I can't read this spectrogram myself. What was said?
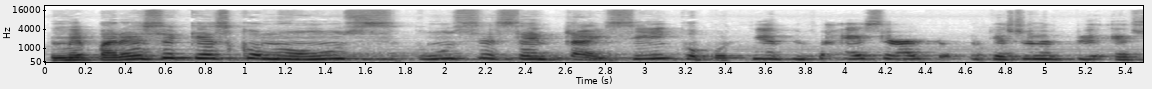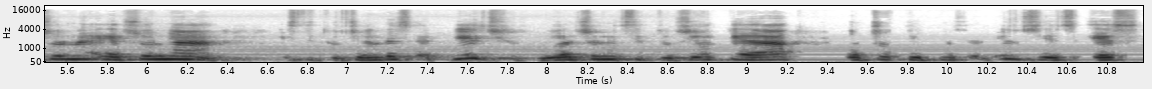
Me parece que es como un, un 65%, es alto porque es una, es, una, es una institución de servicios, no es una institución que da otro tipo de servicios. Es,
